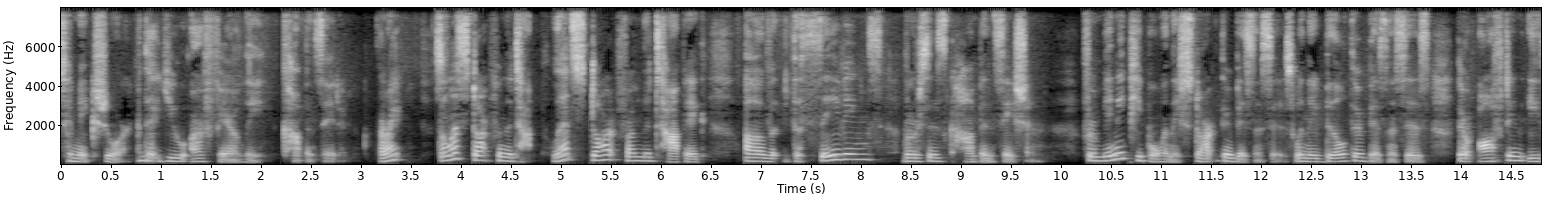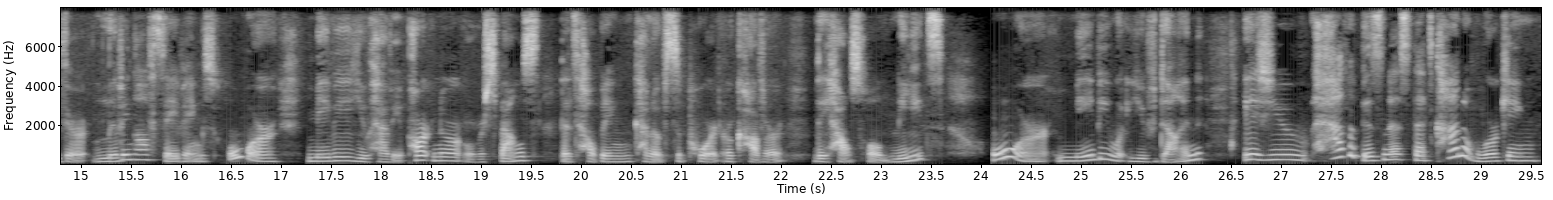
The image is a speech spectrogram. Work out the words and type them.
to make sure that you are fairly compensated. All right. So let's start from the top. Let's start from the topic of the savings versus compensation. For many people, when they start their businesses, when they build their businesses, they're often either living off savings or maybe you have a partner or a spouse that's helping kind of support or cover the household needs. Or maybe what you've done is you have a business that's kind of working.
